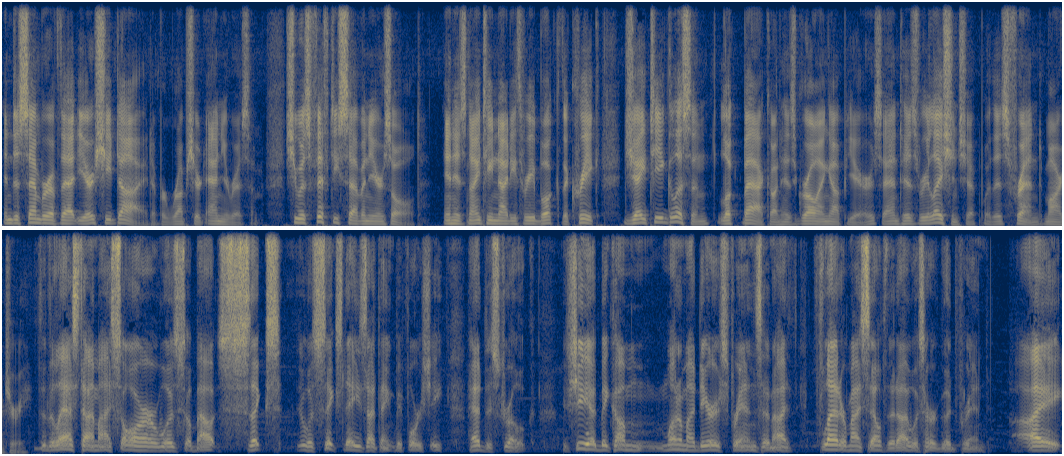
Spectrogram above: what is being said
In December of that year, she died of a ruptured aneurysm. She was 57 years old. In his 1993 book, The Creek, J.T. Glisson looked back on his growing up years and his relationship with his friend Marjorie. The last time I saw her was about six, it was six days, I think, before she had the stroke. She had become one of my dearest friends, and I flatter myself that I was her good friend. I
